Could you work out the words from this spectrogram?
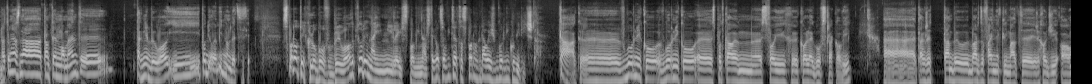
Natomiast na tamten moment e, tak nie było i podjąłem inną decyzję. Sporo tych klubów było. Który najmilej wspominasz? Tego co widzę, to sporo grałeś w Górniku Wiliczka. Tak, e, w Górniku, w Górniku e, spotkałem e, swoich kolegów z Krakowi. Także tam był bardzo fajny klimat, jeżeli chodzi o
